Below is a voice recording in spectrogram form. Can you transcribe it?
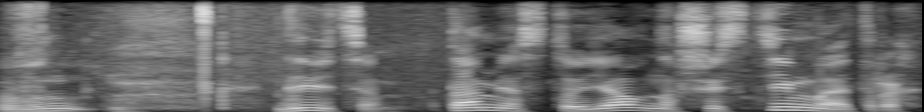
В... Дивіться, там я стояв на 6 метрах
